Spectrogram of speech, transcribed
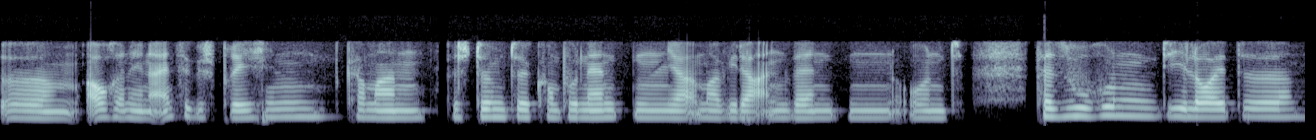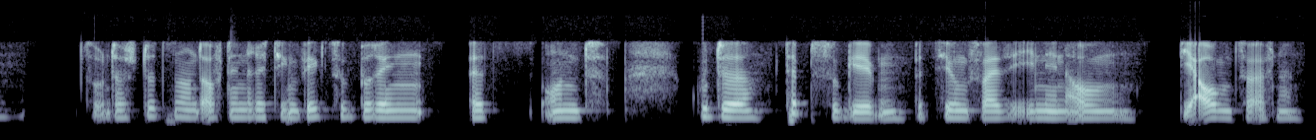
ähm, auch in den Einzelgesprächen kann man bestimmte Komponenten ja immer wieder anwenden und versuchen, die Leute zu unterstützen und auf den richtigen Weg zu bringen und gute Tipps zu geben, beziehungsweise ihnen den Augen, die Augen zu öffnen.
